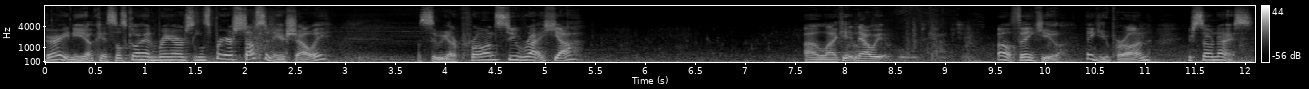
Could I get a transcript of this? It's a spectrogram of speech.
Very neat. Okay, so let's go ahead and bring our let's bring our stuffs in here, shall we? Let's see, we got a prawn suit right here. I like it. Now we Oh, thank you. Thank you, prawn. You're so nice.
